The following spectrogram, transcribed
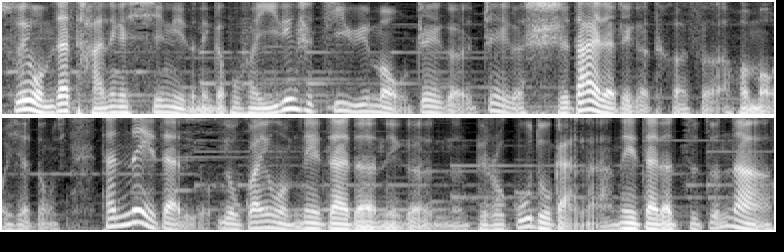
所以我们在谈那个心理的那个部分，一定是基于某这个这个时代的这个特色或某一些东西。但内在的有有关于我们内在的那个，比如说孤独感啊，内在的自尊呐，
